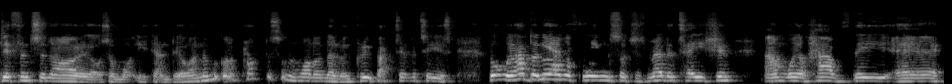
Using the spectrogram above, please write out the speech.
different scenarios and what you can do. And then we're going to practice on one of them in group activities. But we'll have the normal yeah. things such as meditation, and we'll have the, uh,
